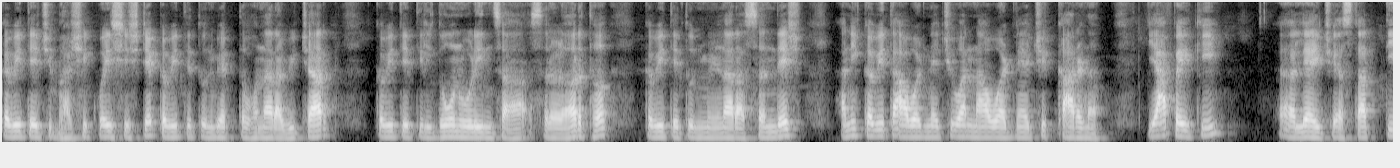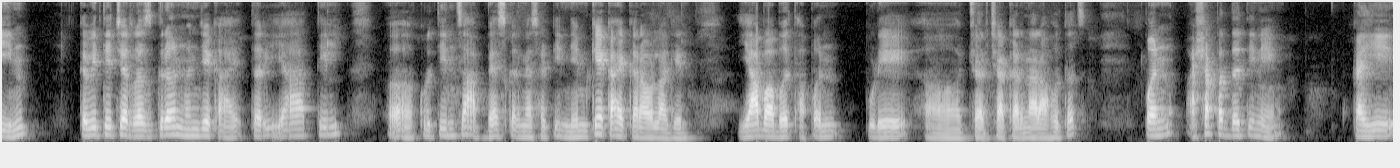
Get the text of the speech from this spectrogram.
कवितेची भाषिक वैशिष्ट्ये कवितेतून व्यक्त होणारा विचार कवितेतील दोन ओळींचा सरळ अर्थ कवितेतून मिळणारा संदेश आणि कविता आवडण्याची वा नाव वाढण्याची कारणं. यापैकी लिहायची असतात तीन. कवितेचे रसग्रहण म्हणजे काय? तर यातील कृतींचा अभ्यास करण्यासाठी नेमके काय करावं लागेल? याबाबत आपण पुढे चर्चा करणार आहोतच. पण अशा पद्धतीने काही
